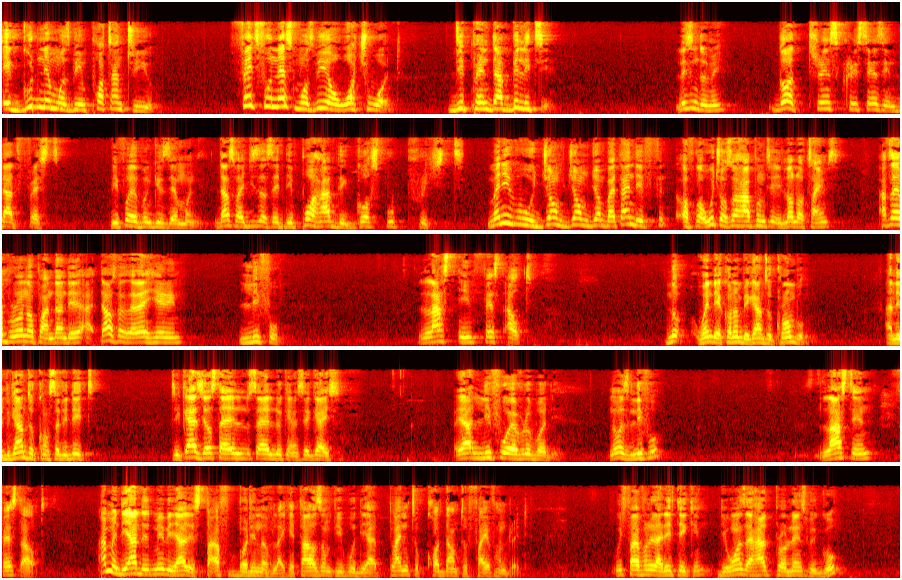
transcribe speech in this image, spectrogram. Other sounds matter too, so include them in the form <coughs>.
A good name must be important to you. Faithfulness must be your watchword. Dependability. Listen to me. God trains Christians in that first before even gives them money. That's why Jesus said the poor have the gospel preached. Many people will jump, jump, jump. By the time they, of course, which also happened a lot of times. After they run up and down, they, that's what I started hearing LIFO. Last in, first out. No, when the economy began to crumble and they began to consolidate, the guys just started, started looking and say, guys, yeah, LIFO everybody. You know what's LIFO? Last in, first out. I mean, they had maybe they had a staff burden of like a thousand people. They are planning to cut down to 500. Which 500 are they taking? The ones that had problems will go.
